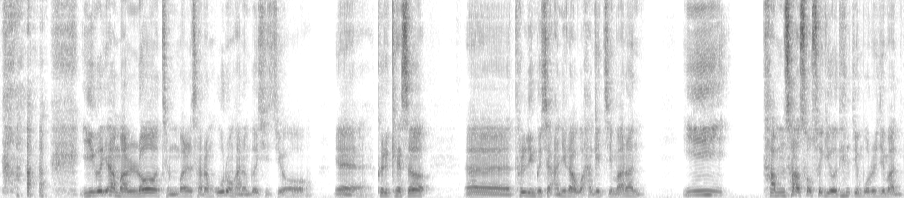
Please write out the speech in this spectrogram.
이거야말로 정말 사람 우롱하는 것이죠. 예, 그렇게 해서 에, 틀린 것이 아니라고 하겠지만은 이 탐사 소속이 어딘지 모르지만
